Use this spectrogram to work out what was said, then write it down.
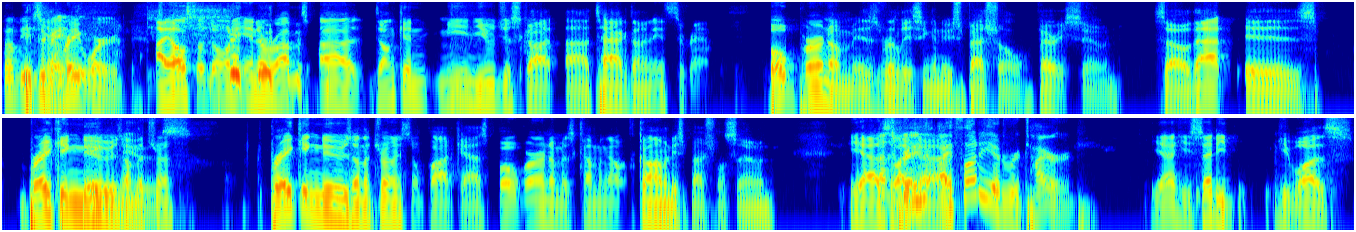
Bubby's It's a great. great word. I also don't want to interrupt. Uh, Duncan, me and you just got uh, tagged on an Instagram. Bo Burnham is releasing a new special very soon. So that is breaking news Big on the Tro- news. breaking news on the Trolling Stone podcast. Bo Burnham is coming out with a comedy special soon. He has That's like a- I thought he had retired. yeah, he said he he was.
